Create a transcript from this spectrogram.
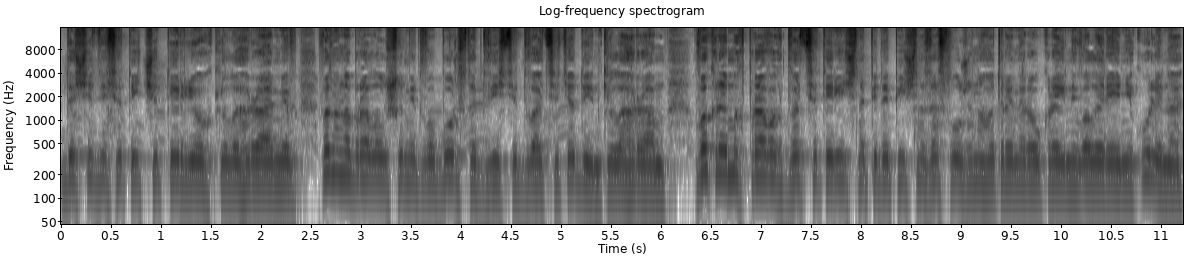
до 64 кілограмів. Вона набрала у сумі двоборства 221 кілограм. В окремих правах 20-річна підопічна заслуженого тренера України Валерія Ніколіна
